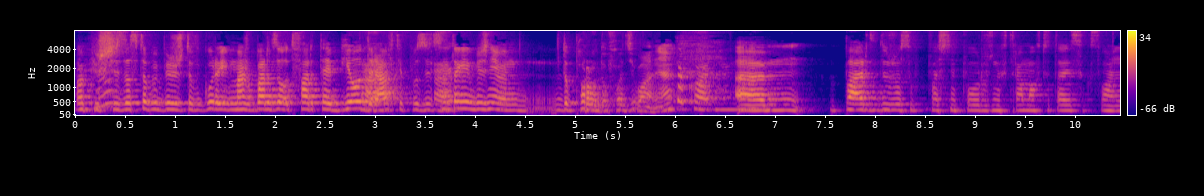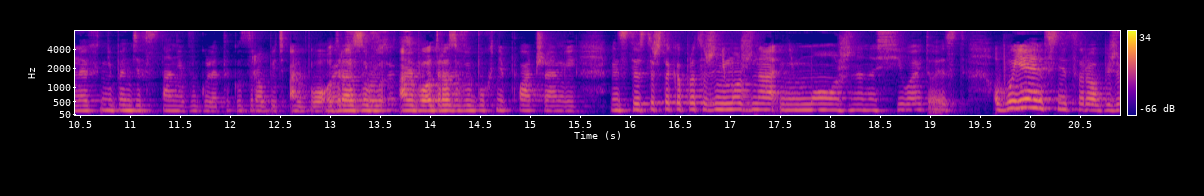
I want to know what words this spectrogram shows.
łapiesz się za stopy, bierzesz to w górę i masz bardzo otwarte biodra Tak, w tej pozycji, tak. no tak jakbyś, nie wiem, do porodu wchodziła, nie? Dokładnie. Em, bardzo dużo osób właśnie po różnych traumach tutaj seksualnych nie będzie w stanie w ogóle tego zrobić, albo od, razu, albo od razu wybuchnie płaczem. I, więc to jest też taka praca, że nie można, nie można na siłę i to jest obojętnie co robisz.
